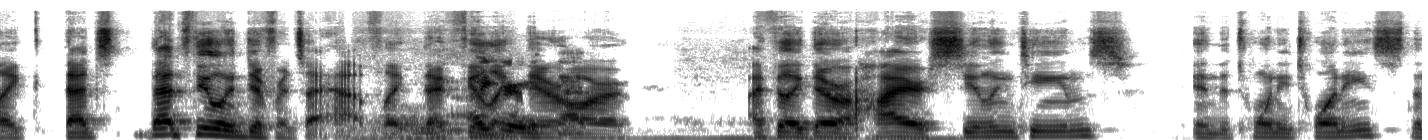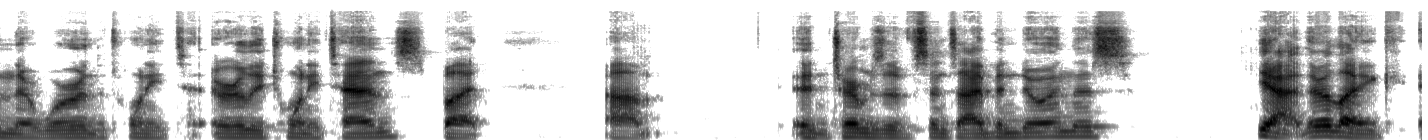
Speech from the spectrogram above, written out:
Like that's that's the only difference I have. Like I feel I like there are I feel like there are higher ceiling teams in the 2020s than there were in the 20 early 2010s. But um, in terms of since I've been doing this, yeah, they're like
